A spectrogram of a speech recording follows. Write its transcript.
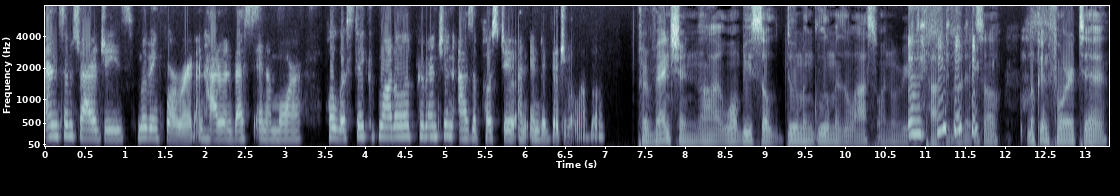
and some strategies moving forward on how to invest in a more holistic model of prevention as opposed to an individual level prevention uh, it won't be so doom and gloom as the last one where we just talked about it. So looking forward to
